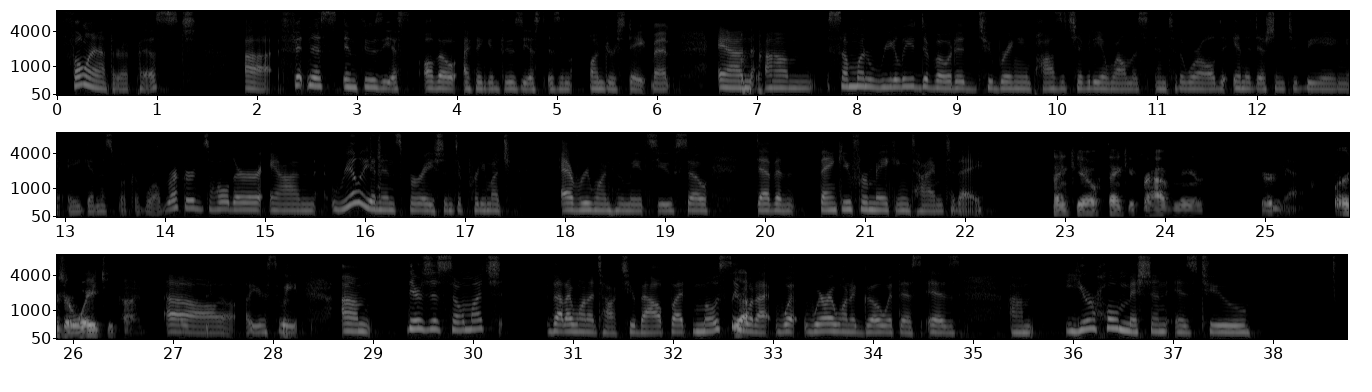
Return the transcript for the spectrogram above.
philanthropist, uh, fitness enthusiast, although I think enthusiast is an understatement, and um, someone really devoted to bringing positivity and wellness into the world, in addition to being a Guinness Book of World Records holder and really an inspiration to pretty much everyone who meets you. So, Devon, thank you for making time today. Thank you. Thank you for having me. And your yeah. words are way too kind. Oh, you're sweet. Um, there's just so much that I want to talk to you about, but mostly yeah. what I what where I want to go with this is um, your whole mission is to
